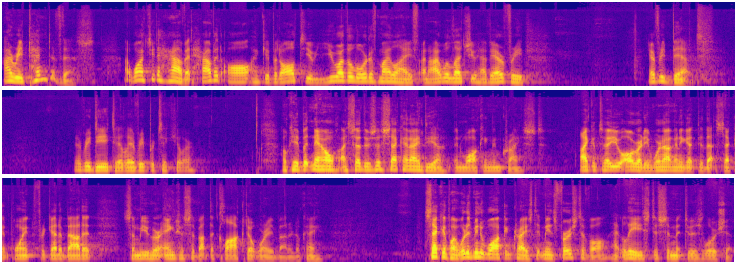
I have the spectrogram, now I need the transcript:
I repent of this. I want you to have it. Have it all. I give it all to you. You are the Lord of my life, and I will let you have every, every bit, every detail, every particular. Okay, but now I said there's a second idea in walking in Christ. I can tell you already, we're not going to get to that second point. Forget about it. Some of you who are anxious about the clock, don't worry about it, okay? Second point, what does it mean to walk in Christ? It means, first of all, at least, to submit to his lordship.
